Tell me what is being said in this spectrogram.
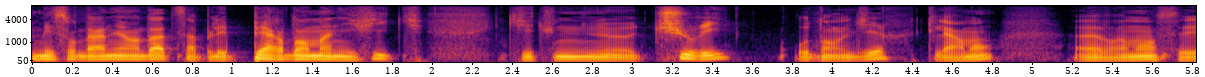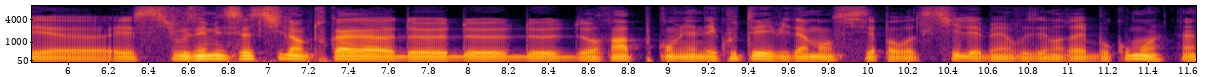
Mais son dernier en date s'appelait Perdant Magnifique, qui est une euh, tuerie, autant le dire, clairement. Euh, vraiment, c'est. euh, si vous aimez ce style, en tout cas, de, de, de, de rap qu'on vient d'écouter, évidemment, si c'est pas votre style, eh bien, vous aimerez beaucoup moins. hein.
